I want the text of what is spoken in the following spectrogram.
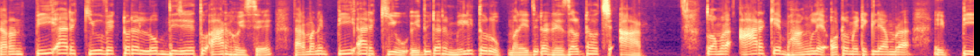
কারণ পি আর কিউ ভেক্টরের লোভ লব্ধি যেহেতু আর হয়েছে, তার মানে পি আর কিউ এই দুইটার মিলিত রূপ মানে এই দুইটার রেজাল্টটা হচ্ছে আর তো আমরা আর কে ভাঙলে অটোমেটিকলি আমরা এই পি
